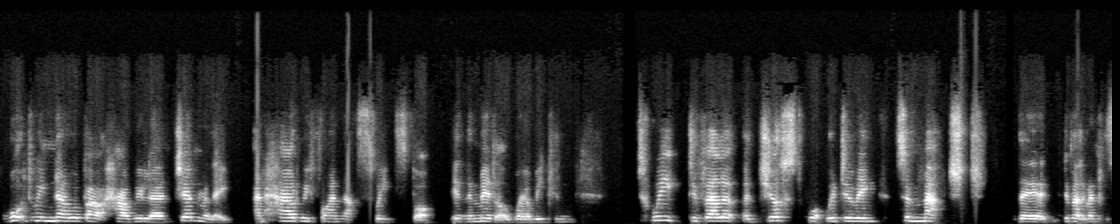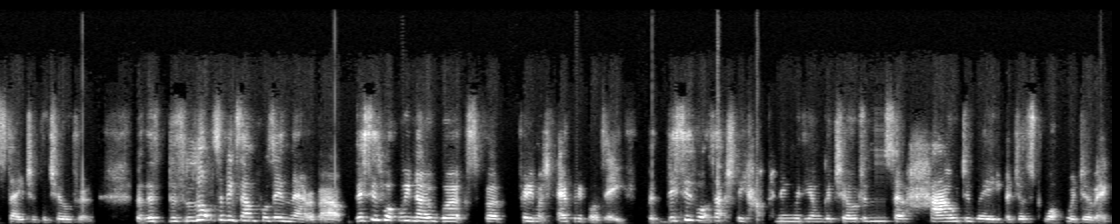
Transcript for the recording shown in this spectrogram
What do we know about how we learn generally? And how do we find that sweet spot in the middle where we can tweak, develop, adjust what we're doing to match the developmental stage of the children. But there's, there's lots of examples in there about this is what we know works for pretty much everybody, but this is what's actually happening with younger children. So how do we adjust what we're doing?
